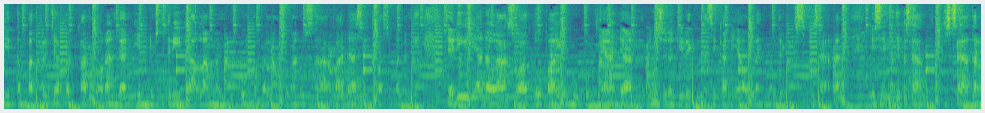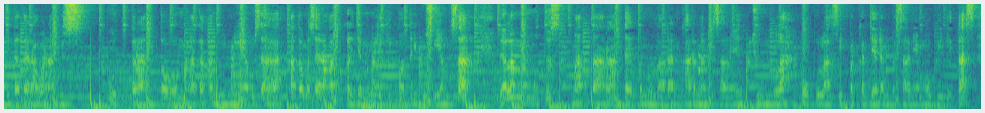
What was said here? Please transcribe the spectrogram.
di tempat kerja perkantoran dan industri dalam mendukung keberlangsungan usaha pada situasi pandemi. Jadi ini adalah suatu payung hukumnya dan ini sudah diregulasikan ya oleh Menteri Kesehatan. Di sini Menteri Kesehatan kita Terawan Agus Putranto mengatakan dunia usaha atau masyarakat pekerja memiliki kontribusi yang besar dalam memutus mata rantai penularan karena misalnya jumlah populasi pekerja dan besarnya mobilitas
